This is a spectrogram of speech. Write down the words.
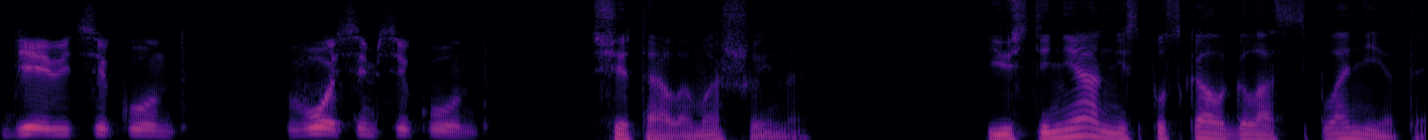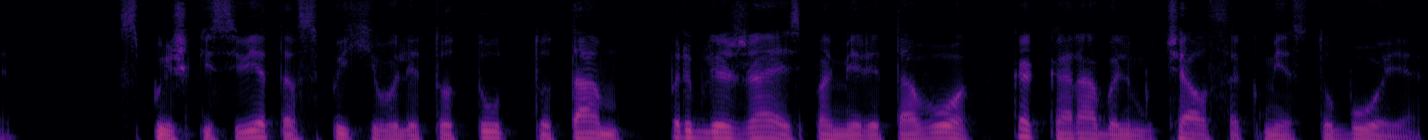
девять секунд, восемь секунд», — считала машина. Юстиниан не спускал глаз с планеты. Вспышки света вспыхивали то тут, то там, приближаясь по мере того, как корабль мчался к месту боя.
